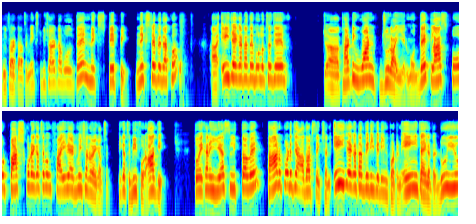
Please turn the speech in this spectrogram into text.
বিষয়টা আছে। নেক্সট বিষয়টা বলতে নেক্সট স্টেপে নেক্সট স্টেপে দেখো এই জায়গাটাতে বলেছে যে থার্টি ওয়ান জুলাইয়ের মধ্যে ক্লাস ফোর পাস করে গেছে এবং ফাইভে অ্যাডমিশন হয়ে গেছে। ঠিক আছে? বিফোর আগে। তো এখানে ইয়েস লিখতে হবে। তারপরে যে আধার সেকশন এই জায়গাটা ভেরি ভেরি ইম্পর্টেন্ট এই জায়গাটা do you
